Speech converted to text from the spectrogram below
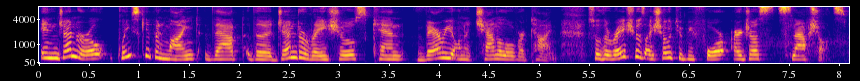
In general, please keep in mind that the gender ratios can vary on a channel over time, so the ratios I showed you before are just snapshots.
